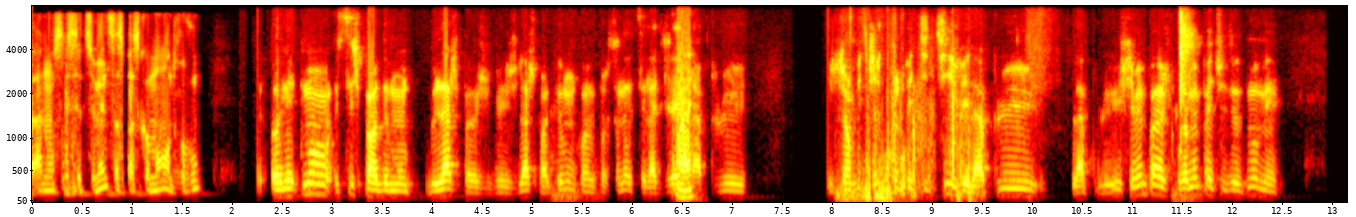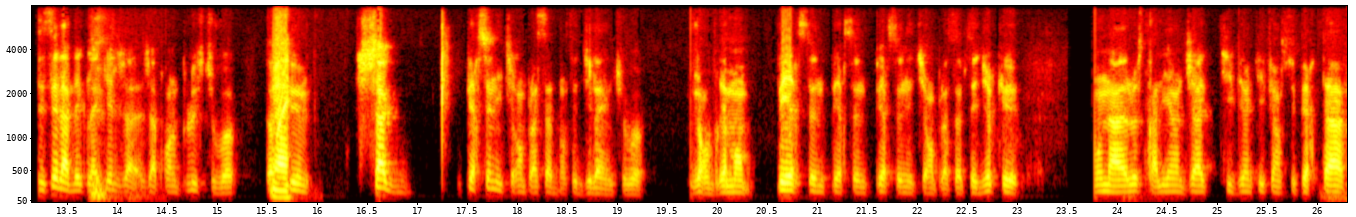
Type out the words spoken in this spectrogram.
annoncé cette semaine. Ça se passe comment entre vous? Honnêtement, si je parle de mon là, je, je, là, je parle que mon point de personnel, c'est la D-line la plus, j'ai envie de dire compétitive et la plus, la plus, je sais même pas, je pourrais même pas utiliser d'autres mots, mais c'est celle avec laquelle j'apprends le plus, tu vois. Parce que chaque personne est irremplaçable dans cette D-line, tu vois. Genre vraiment, personne, personne, personne n'est irremplaçable. C'est-à-dire que on a l'Australien Jack qui vient, qui fait un super taf.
